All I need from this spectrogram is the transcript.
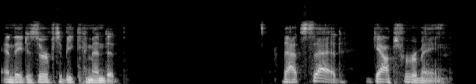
and they deserve to be commended. That said, gaps remain,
